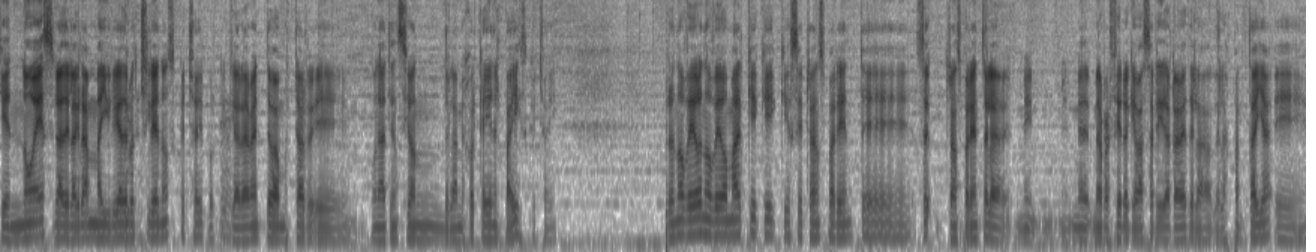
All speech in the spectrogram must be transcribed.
que no es la de la gran mayoría de los chilenos, ¿cachai? Porque Mm. claramente va a mostrar eh, una atención de la mejor que hay en el país, ¿cachai? Pero no veo, no veo mal que, que, que se transparente, se transparente la, me, me- me refiero a que va a salir a través de, la, de las pantallas eh,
